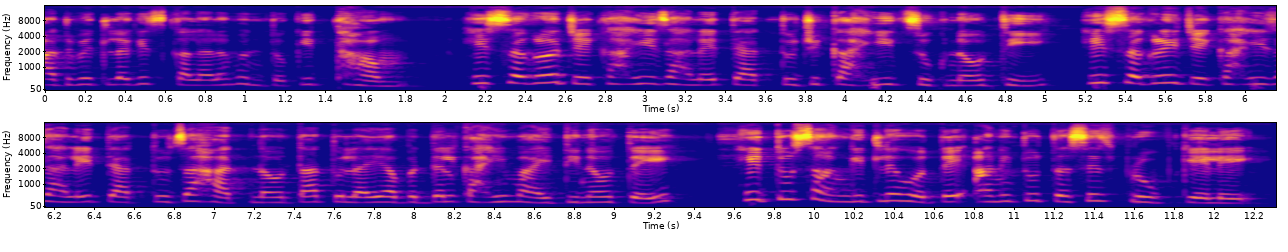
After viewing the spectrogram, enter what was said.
अद्वैत लगेच कलाला म्हणतो की थांब. हे सगळं जे काही झाले त्यात तुझी काही चूक नव्हती. हे सगळे जे काही झाले त्यात तुझा हात नव्हता. तुला याबद्दल काही माहिती नव्हते. हे तू सांगितले होते आणि तू तसेच प्रूव्ह केले.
